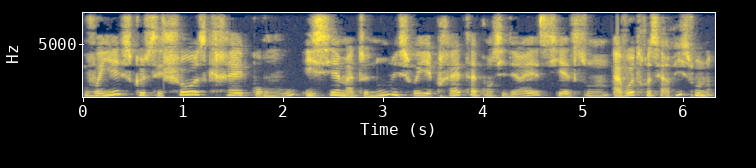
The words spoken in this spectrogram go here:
Voyez ce que ces choses créent pour vous, ici et maintenant, et soyez prête à considérer si elles sont à votre service ou non.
